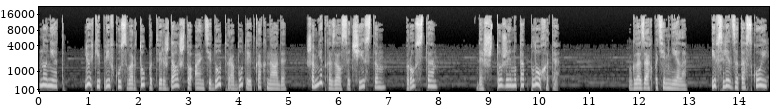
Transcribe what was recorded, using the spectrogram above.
Но нет, легкий привкус во рту подтверждал, что антидот работает как надо. Шамнет казался чистым, просто... Да что же ему так плохо-то? В глазах потемнело, и вслед за тоской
